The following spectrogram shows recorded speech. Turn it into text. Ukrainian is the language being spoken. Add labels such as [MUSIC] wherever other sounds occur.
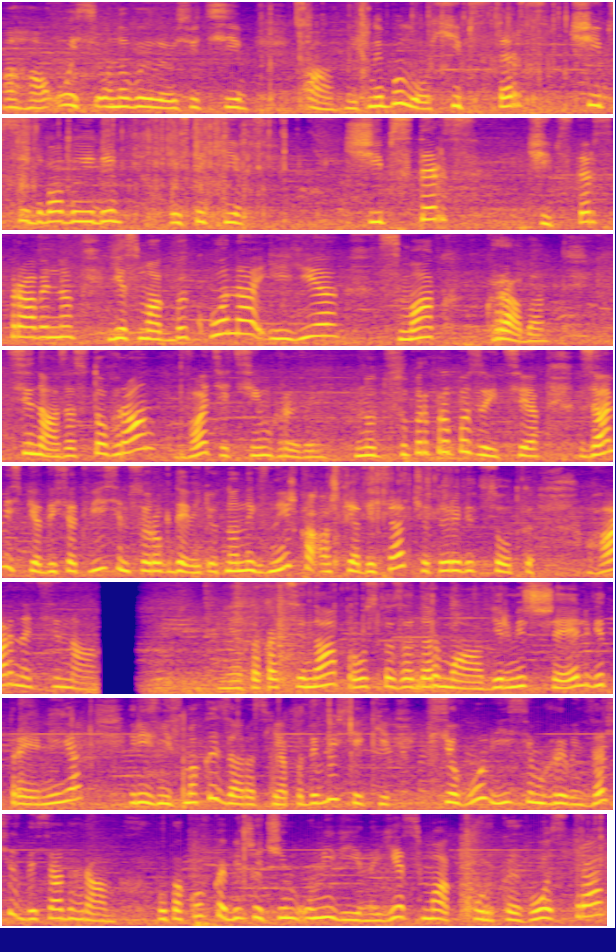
Ага, ось оновили ось ці, а, їх не було. Хіпстерс, чіпси, два види. Ось такі чіпстерс, чіпстерс, правильно. Є смак бекона і є смак краба. Ціна за 100 грам 27 гривень. Ну, супер пропозиція. Замість 58,49. От на них знижка аж 54%. Гарна ціна. Така ціна просто задарма. Вірмішель від премія. Різні смаки зараз я подивлюсь, які всього 8 гривень за 60 грам. Упаковка більше, ніж у мівіни. Є смак курки гостра,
